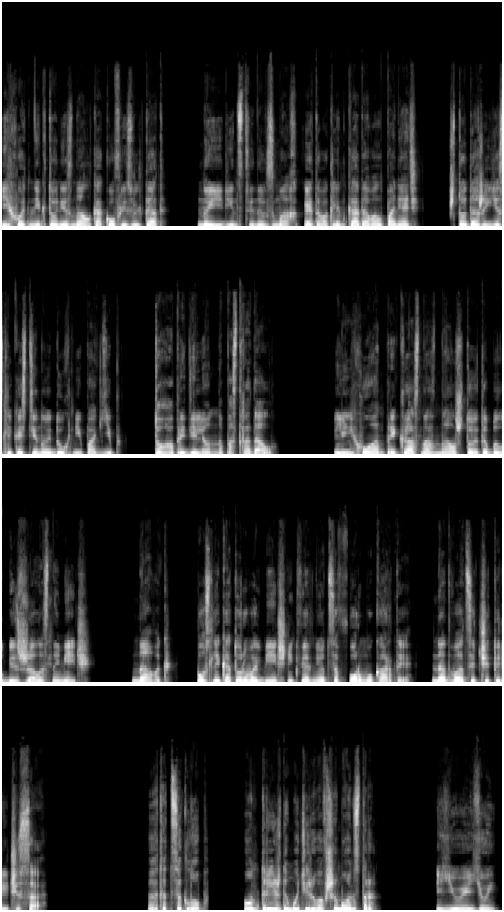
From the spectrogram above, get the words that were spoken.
и хоть никто не знал, каков результат, но единственный взмах этого клинка давал понять, что даже если костяной дух не погиб, то определенно пострадал. Линь Хуан прекрасно знал, что это был безжалостный меч. Навык, после которого мечник вернется в форму карты на 24 часа. «Этот циклоп, он трижды мутировавший монстр?» Юэ-Юй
